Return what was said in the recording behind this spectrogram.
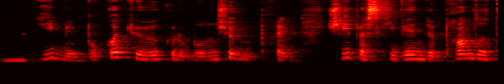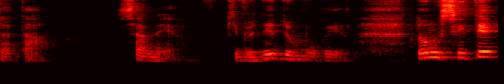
Elle me dit mais pourquoi tu veux que le bon Dieu me prenne? Je dis parce qu'il vient de prendre Tata, sa mère qui venait de mourir. Donc c'était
